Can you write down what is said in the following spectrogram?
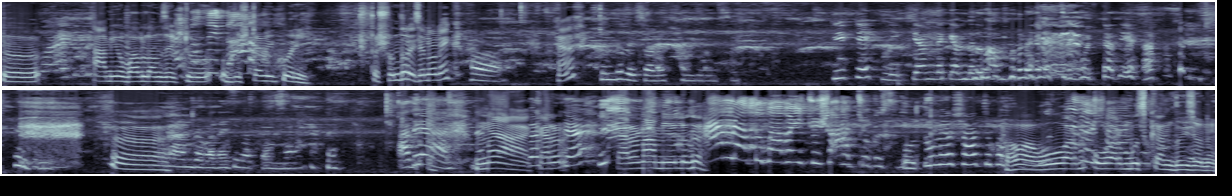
তো আমিও ভাবলাম যে একটু দুষ্টামি করি। তো সুন্দর হয়েছে না অনেক? হ্যাঁ। হ্যাঁ? সুন্দর হয়েছে অনেক সুন্দর হয়েছে। কি টেকনিক কেমনে কেমনে লাভ রাখছি ভুট্টা দিয়ে। আমরা বানাইতে পারতাম না। না কারণ কারণ আমি এই লোক আমরা তো বাবা একটু সাহায্য করছি। ও তুমিও সাহায্য করো। হ্যাঁ ও আর ও আর মুস্কান দুইজনে।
